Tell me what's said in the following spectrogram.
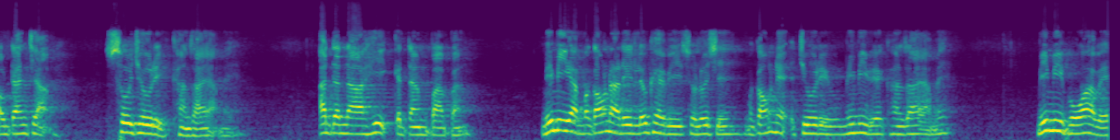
အောက်တန်းကြဆိုးချိုးတွေခံစားရမယ်အတ္တနာဟိကတံပါပံမိမိကမကောင်းတာတွေလုပ်ခဲ့ပြီဆိုလို့ရှိရင်မကောင်းတဲ့အကျိုးတွေကိုမိမိပဲခံစားရမယ်မိမိဘဝပဲ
